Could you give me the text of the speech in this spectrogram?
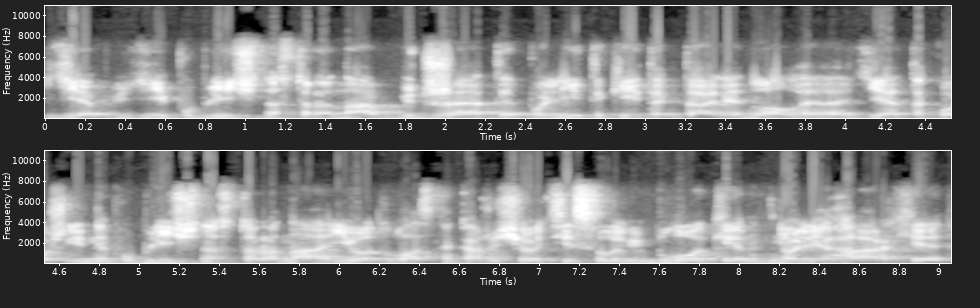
є її публічна сторона, бюджети, політики і так далі. Ну але є також і непублічна сторона. І, от, власне кажучи, оці силові блоки, олігархи,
